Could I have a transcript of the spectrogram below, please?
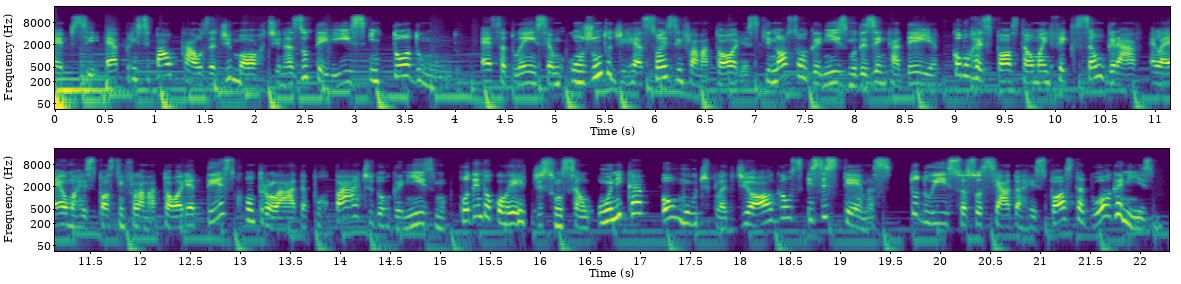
sepse é a principal causa de morte nas UTIs em todo o mundo. Essa doença é um conjunto de reações inflamatórias que nosso organismo desencadeia como resposta a uma infecção grave. Ela é uma resposta inflamatória descontrolada por parte do organismo, podendo ocorrer disfunção única ou múltipla de órgãos e sistemas. Tudo isso associado à resposta do organismo.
